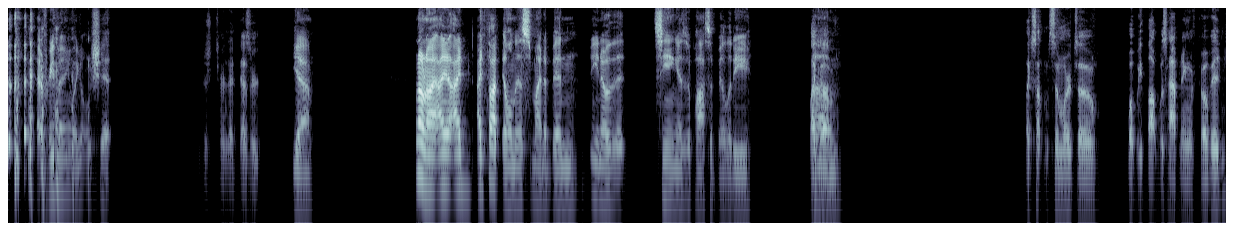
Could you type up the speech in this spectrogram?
everything. Like oh shit. just turned a desert. Yeah. I don't know. I I I thought illness might have been you know that seeing as a possibility. Like Um, a like something similar to what we thought was happening with COVID,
